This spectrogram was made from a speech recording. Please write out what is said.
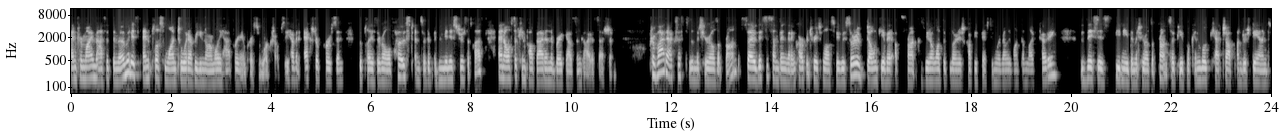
And for my math at the moment, it's n plus one to whatever you normally have for an in-person workshop. So you have an extra person who plays the role of host and sort of administers the class and also can pop out in the breakouts and guide a session provide access to the materials up front. So this is something that in carpentry philosophy, we sort of don't give it up front because we don't want the learners copy pasting. We really want them live coding. This is, you need the materials up front so people can look, catch up, understand,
